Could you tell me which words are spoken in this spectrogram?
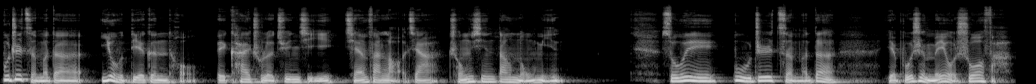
不知怎么的又跌跟头，被开除了军籍，遣返老家，重新当农民。所谓不知怎么的，也不是没有说法，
